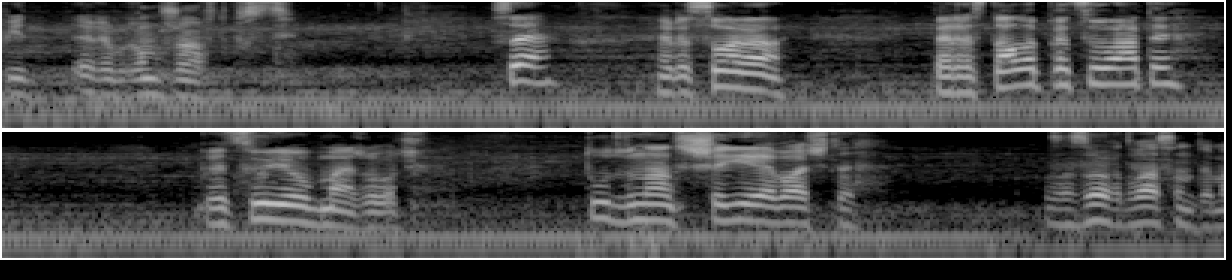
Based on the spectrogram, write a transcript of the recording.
під ребром жорсткості. Все, ресора перестала працювати, працює обмежувач. Тут в нас ще є, бачите, зазор 2 см.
